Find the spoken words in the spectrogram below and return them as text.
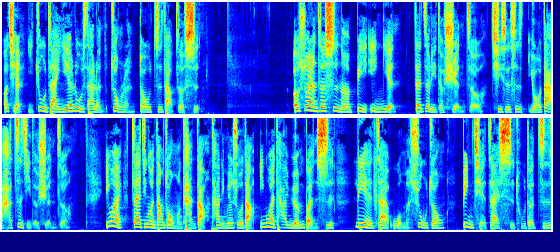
而且已住在耶路撒冷的众人都知道这事。而虽然这事呢必应验，在这里的选择其实是犹大他自己的选择，因为在经文当中我们看到，它里面说到，因为他原本是列在我们数中，并且在使徒的职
